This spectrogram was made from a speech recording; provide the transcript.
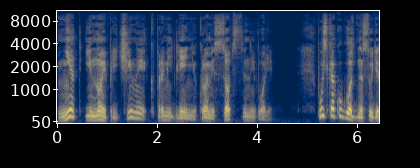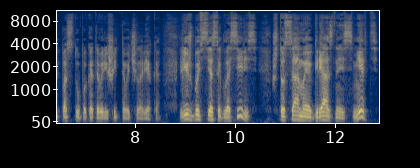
нет иной причины к промедлению, кроме собственной воли. Пусть как угодно судит поступок этого решительного человека, лишь бы все согласились, что самая грязная смерть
